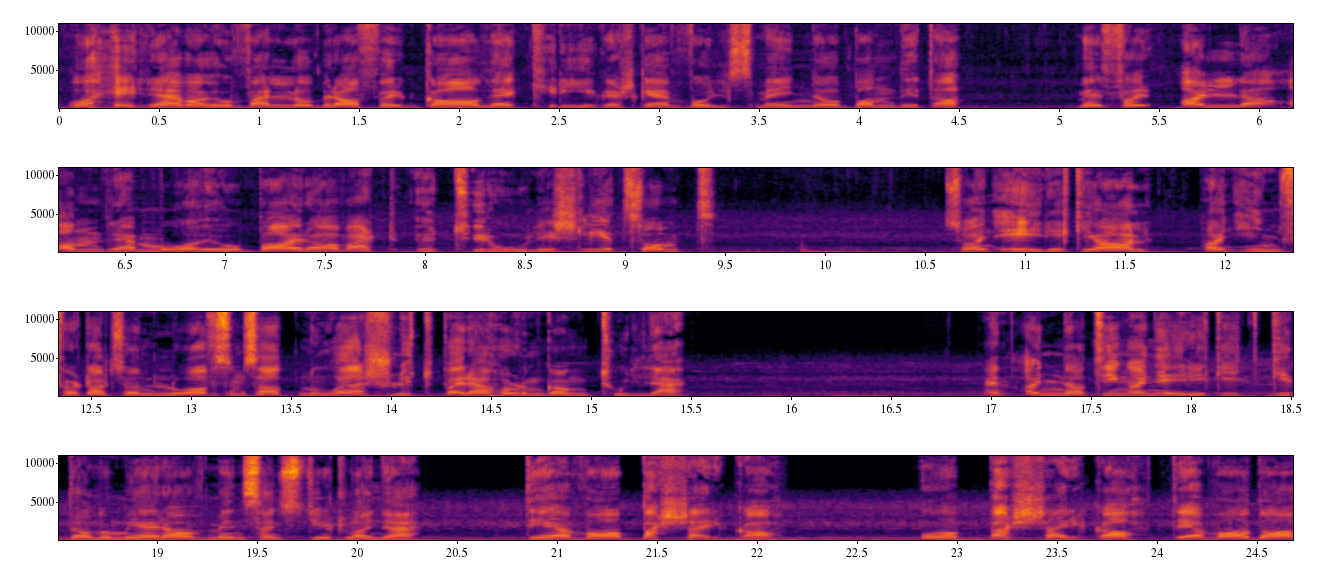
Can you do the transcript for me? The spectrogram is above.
Og herre var jo vel og bra for gale, krigerske voldsmenn og banditter, men for alle andre må det jo bare ha vært utrolig slitsomt. Så han Eirik Jarl han innførte altså en lov som sa at nå er det slutt på det Holmgang-tullet. En annen ting han Eirik ikke gidda noe mer av mens han styrte landet, det var berserker. Og berserker, det var da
